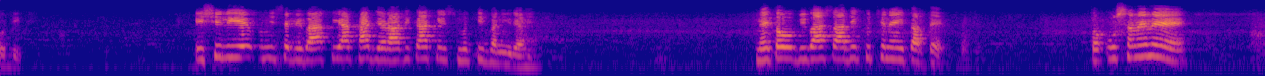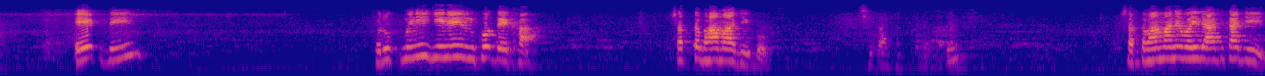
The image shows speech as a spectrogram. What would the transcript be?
होती थी। इसीलिए उनसे विवाह किया था जो राधिका की स्मृति बनी रहे। नहीं तो वो विवाह शादी कुछ नहीं करते। तो उस समय में एक दिन रुक्मिणी जी ने उनको देखा। सत्यभामा जी को। सत्यभामा ने वही राधिका जी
